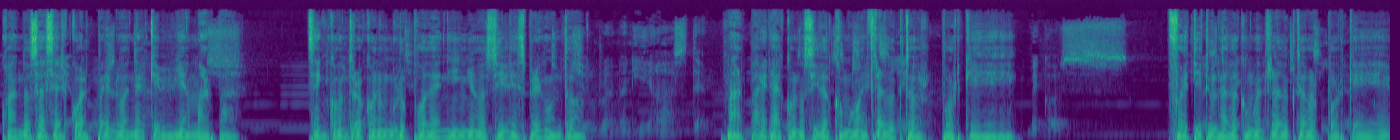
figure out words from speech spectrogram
Cuando se acercó al pueblo en el que vivía Marpa, se encontró con un grupo de niños y les preguntó, Marpa era conocido como el traductor porque fue titulado como el traductor porque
